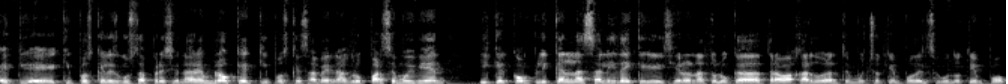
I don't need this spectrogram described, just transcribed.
Equipos que les gusta presionar en bloque, equipos que saben agruparse muy bien y que complican la salida y que hicieron a Toluca trabajar durante mucho tiempo del segundo tiempo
